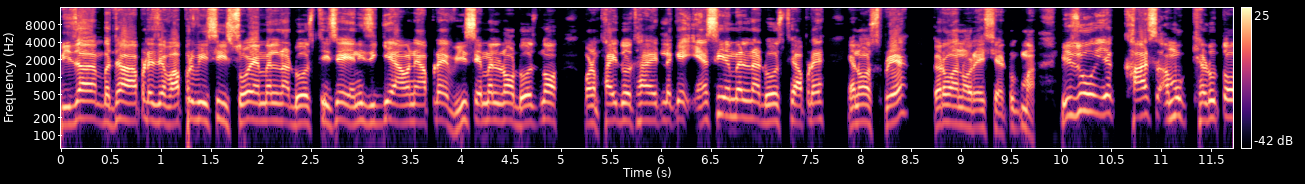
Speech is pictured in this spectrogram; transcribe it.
બીજા બધા આપણે જે વાપરવી છીએ સો એમએલ ના ડોઝથી છે. એની જગ્યાએ આને આપણે વીસ એમએલ નો ડોઝ નો પણ ફાયદો થાય એટલે કે એસી એમએલ ના ડોઝથી આપણે એનો સ્પ્રે કરવાનો રહેશે ટૂંકમાં. બીજું એક ખાસ અમુક ખેડૂતો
